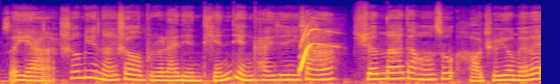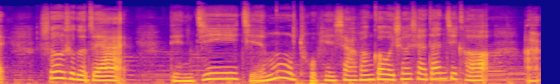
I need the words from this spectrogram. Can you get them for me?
所以啊，生病难受，不如来点甜点开心一下啊！轩妈蛋黄酥，好吃又美味，瘦瘦的最爱。点击节目图片下方购物车下单即可啊，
